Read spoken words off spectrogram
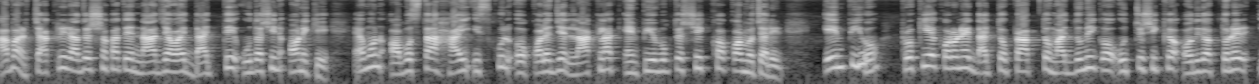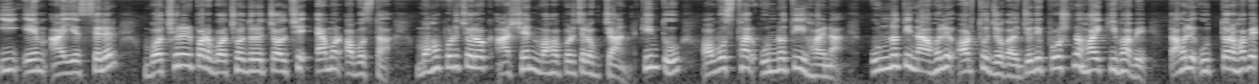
আবার চাকরি রাজস্ব খাতে না যাওয়ায় দায়িত্বে উদাসীন অনেকে। এমন অবস্থা হাই স্কুল ও কলেজে লাখ লাখ এমপিওভুক্ত শিক্ষক কর্মচারীর। এমপিও প্রক্রিয়াকরণের দায়িত্বপ্রাপ্ত মাধ্যমিক ও উচ্চশিক্ষা অধিদপ্তরের ইএমআইএস সেলের বছরের পর বছর ধরে চলছে এমন অবস্থা। মহাপরিচালক আসেন, মহাপরিচালক যান। কিন্তু অবস্থার উন্নতি হয় না। উন্নতি না হলে অর্থ যোগায় যদি প্রশ্ন হয় কীভাবে, তাহলে উত্তর হবে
